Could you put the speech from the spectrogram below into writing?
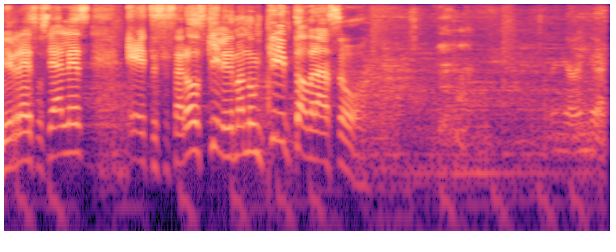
Mis redes sociales. Este es Cesarowski. Les mando un cripto abrazo. Venga, venga.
